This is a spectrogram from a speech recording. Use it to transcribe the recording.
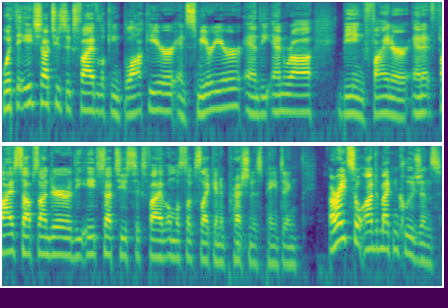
with the H.265 looking blockier and smearier, and the NRAW being finer. And at five stops under, the H.265 almost looks like an impressionist painting. All right, so on to my conclusions.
